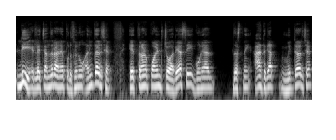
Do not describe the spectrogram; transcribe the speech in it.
ડી એટલે ચંદ્ર અને પૃથ્વીનું અંતર છે, એ ત્રણ પોઈન્ટ ચોર્યાસી ગુણ્યા દસની આઠ ઘાત મીટર છે.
